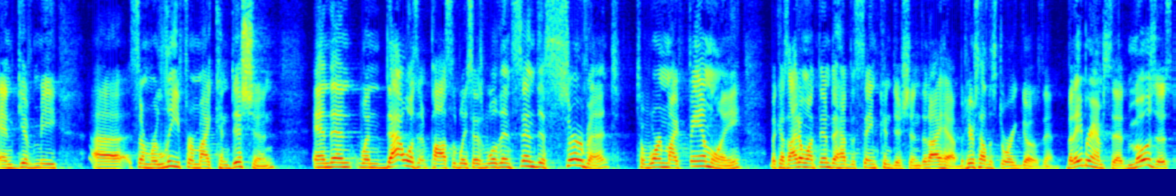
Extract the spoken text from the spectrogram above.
and give me uh, some relief from my condition. And then when that wasn't possible, he says, Well, then send this servant to warn my family because I don't want them to have the same condition that I have. But here's how the story goes then. But Abraham said, Moses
